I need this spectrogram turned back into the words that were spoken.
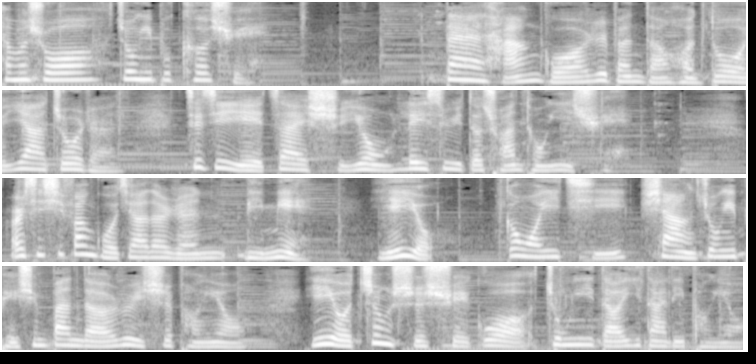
他们说中医不科学，但韩国、日本等很多亚洲人自己也在使用类似于的传统医学，而且西方国家的人里面也有跟我一起上中医培训班的瑞士朋友，也有正式学过中医的意大利朋友。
